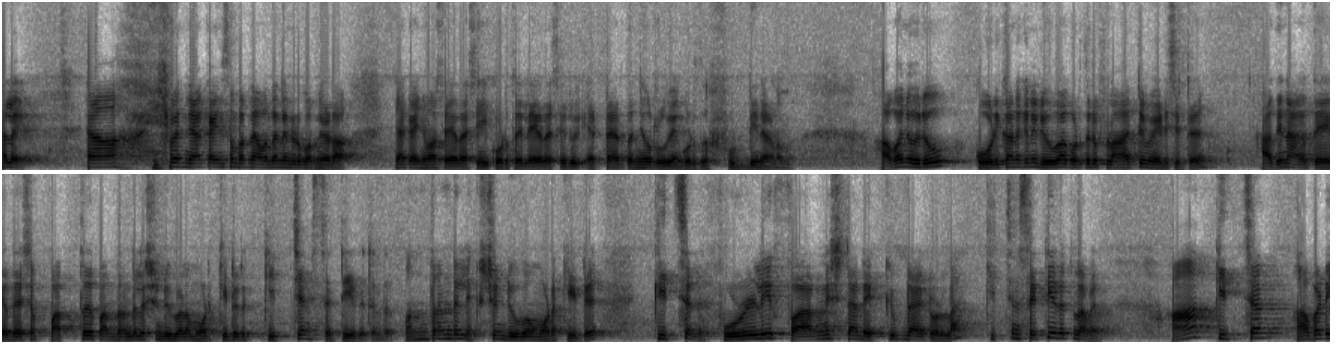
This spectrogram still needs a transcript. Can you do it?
അല്ലേ? ഇവൻ ഞാൻ കഴിഞ്ഞ ദിവസം പറഞ്ഞ അവൻ തന്നെ എന്നോട് പറഞ്ഞു എടാ ഞാൻ കഴിഞ്ഞ മാസം ഏകദേശം ഈ കൊടുത്തതിൽ ഏകദേശം ഒരു എട്ടായിരത്തഞ്ഞൂറ് രൂപയും കൊടുത്തത് ഫുഡിനാണെന്ന്. അവൻ ഒരു കോടിക്കണക്കിന് രൂപ കൊടുത്തൊരു ഫ്ലാറ്റ് മേടിച്ചിട്ട് അതിനകത്ത് ഏകദേശം പത്ത് പന്ത്രണ്ട് ലക്ഷം രൂപയോളം മുടക്കിയിട്ട് ഒരു കിച്ചൺ സെറ്റ് ചെയ്തിട്ടുണ്ട്. പന്ത്രണ്ട് ലക്ഷം രൂപ മുടക്കിയിട്ട് kitchen fully furnished and equipped ആയിട്ടുള്ള കിച്ചൺ സെറ്റ് ചെയ്തിട്ടുണ്ട് അവൻ. ആ കിച്ചൺ അവിടെ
